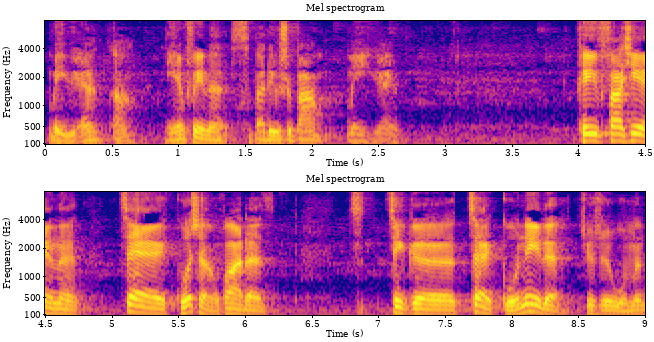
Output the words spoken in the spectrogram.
美元啊，年费呢四百六十八美元。可以发现呢，在国产化的这个在国内的，就是我们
